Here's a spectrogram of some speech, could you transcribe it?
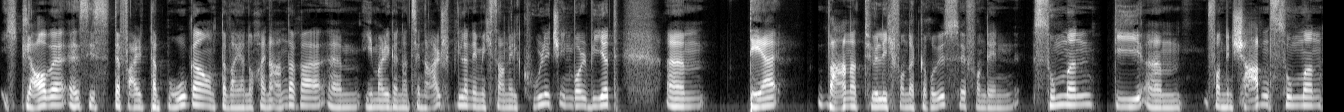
Ich glaube, es ist der Fall Taboga und da war ja noch ein anderer ähm, ehemaliger Nationalspieler, nämlich Sanel Kulic involviert. Ähm, der war natürlich von der Größe, von den Summen, die ähm, von den Schadenssummen,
